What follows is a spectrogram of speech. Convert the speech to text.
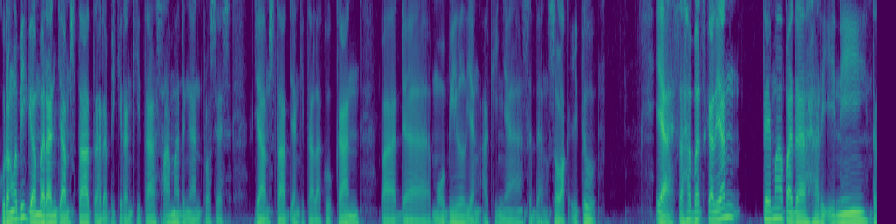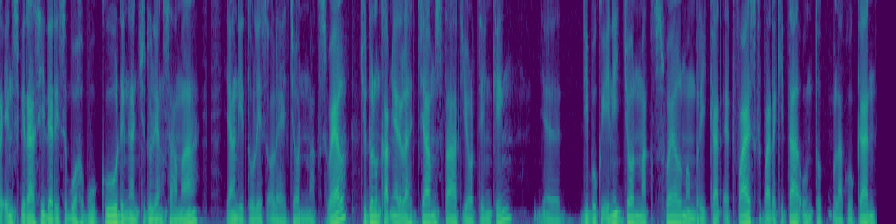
Kurang lebih gambaran jump start terhadap pikiran kita sama dengan proses jump start yang kita lakukan pada mobil yang akinya sedang soak itu. Ya, sahabat sekalian, tema pada hari ini terinspirasi dari sebuah buku dengan judul yang sama yang ditulis oleh John Maxwell. Judul lengkapnya adalah Jump Start Your Thinking. Ya, di buku ini John Maxwell memberikan advice kepada kita untuk melakukan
